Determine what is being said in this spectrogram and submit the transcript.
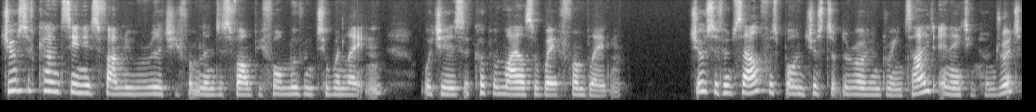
Joseph Cowen Sr.'s family were originally from Lindisfarne before moving to Winlaton, which is a couple of miles away from Blaydon. Joseph himself was born just up the road in Greenside in 1800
